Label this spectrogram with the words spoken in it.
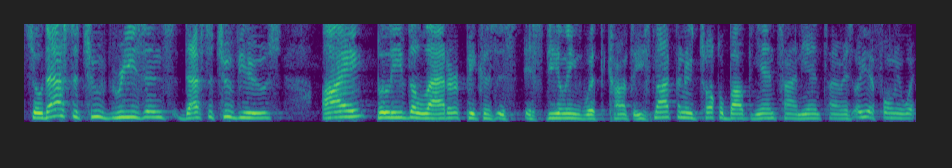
So that's the two reasons. That's the two views. I believe the latter because it's, it's dealing with content. He's not going to talk about the end time, the end time is, oh yeah, falling away.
